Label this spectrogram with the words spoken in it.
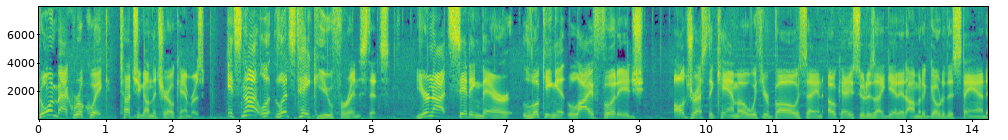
Going back real quick, touching on the trail cameras. It's not, let's take you for instance. You're not sitting there looking at live footage all dressed in camo with your bow saying, okay, as soon as I get it, I'm going to go to this stand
